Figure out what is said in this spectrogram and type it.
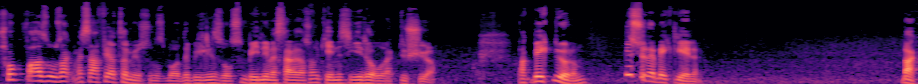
Çok fazla uzak mesafe atamıyorsunuz bu arada bilginiz olsun. Belli mesafeden sonra kendisi geri olarak düşüyor. Bak bekliyorum. Bir süre bekleyelim. Bak.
